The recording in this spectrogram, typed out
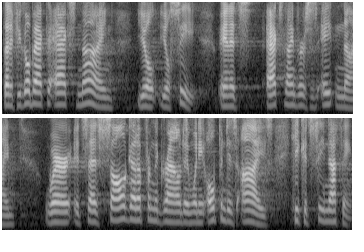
that if you go back to Acts 9, you'll, you'll see. And it's Acts 9, verses 8 and 9, where it says, Saul got up from the ground, and when he opened his eyes, he could see nothing.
